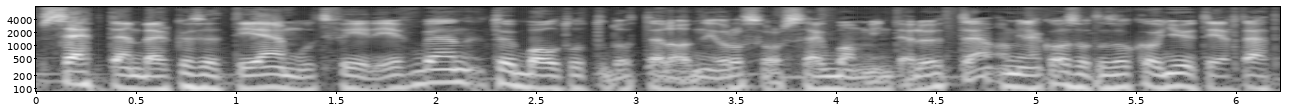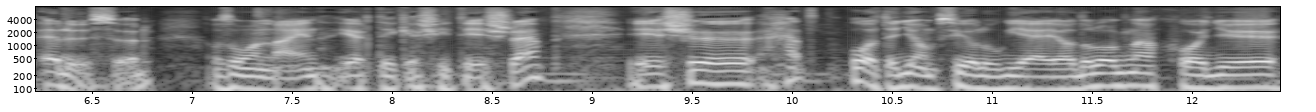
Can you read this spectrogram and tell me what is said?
szeptember közötti elmúlt fél évben több autót tudott eladni Oroszországban, mint előtte, aminek az volt az oka, hogy őt ért át először az online értékesítésre, és hát volt egy olyan pszichológiája a dolognak, hogy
